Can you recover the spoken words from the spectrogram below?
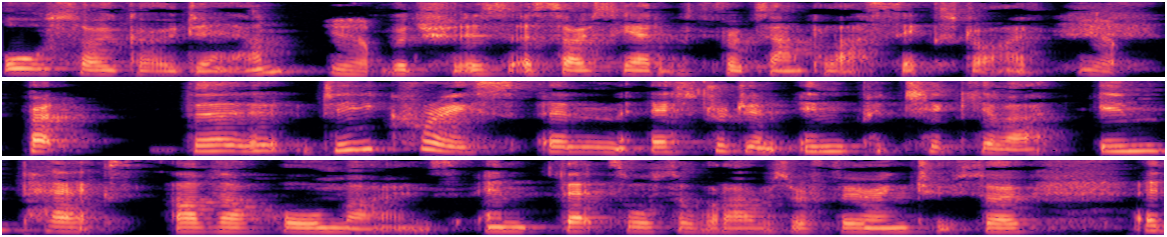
also go down, Yep. which is associated with, for example, our sex drive. Yep. But the decrease in estrogen in particular impacts other hormones. And that's also what I was referring to. So a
